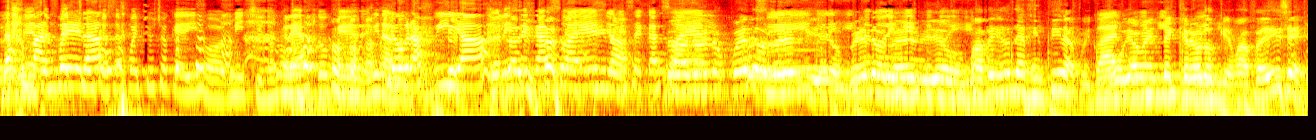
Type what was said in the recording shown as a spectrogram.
Las Ese fue banderas. Chucho, ese fue Chucho que dijo, Michi, no creas tú que... Mira, Geografía. Yo le hice caso a él, yo le hice caso a él. No, no, no, puedo Sí, ver el video, dijiste, puedo tú ver el dijiste, tú video. dijiste. Mafe viene de Argentina, pues yo obviamente dijiste, creo lo que dijiste. Mafe dice.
